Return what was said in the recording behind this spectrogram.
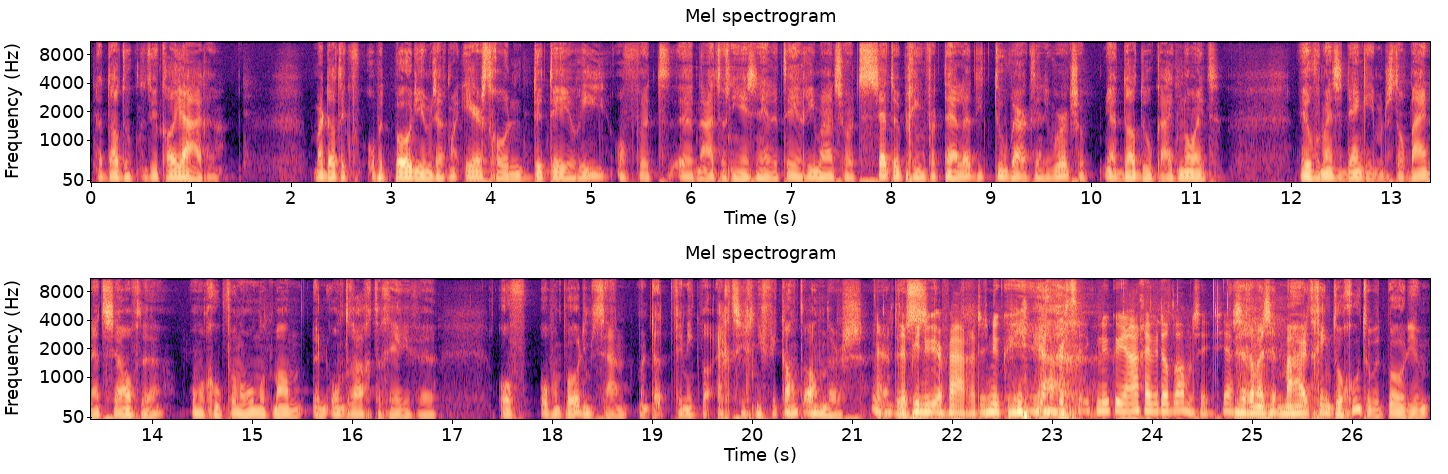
Nou, dat doe ik natuurlijk al jaren. Maar dat ik op het podium zeg maar eerst gewoon de theorie, of het, eh, nou het was niet eens een hele theorie, maar een soort setup ging vertellen die toewerkt aan die workshop. Ja, dat doe ik eigenlijk nooit. Heel veel mensen denken, ja, maar dat is toch bijna hetzelfde om een groep van 100 man een opdracht te geven of op een podium te staan. Maar dat vind ik wel echt significant anders. Nou, dat heb je nu ervaren, dus nu kun je, Ja. nu kun je aangeven dat het anders is. Ja. Zeggen mensen, maar het ging toch goed op het podium?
